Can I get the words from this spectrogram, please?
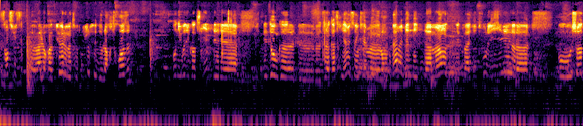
Sans suite. À l'heure actuelle, je fais de l'arthrose au niveau du et, euh, et donc euh, de, de la quatrième et cinquième lombaire. Et bien évidemment, ce n'est pas du tout lié euh, au choc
